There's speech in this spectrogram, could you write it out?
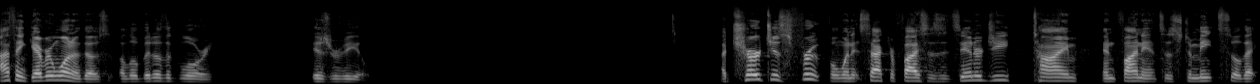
I think every one of those, a little bit of the glory is revealed. A church is fruitful when it sacrifices its energy, time, and finances to meet so that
